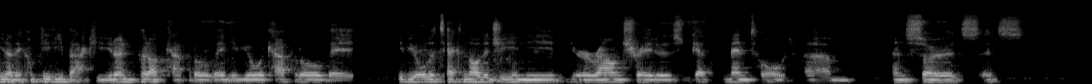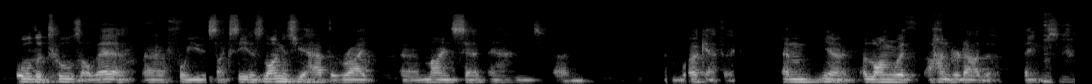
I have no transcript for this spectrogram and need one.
you know they completely back you. You don't put up capital they give you all the capital they give you all the technology you need you're around traders you get mentored um, and so it's it's all the tools are there uh, for you to succeed as long as you have the right uh, mindset and, um, work ethic. And you know along with a hundred other things. Mm-hmm.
